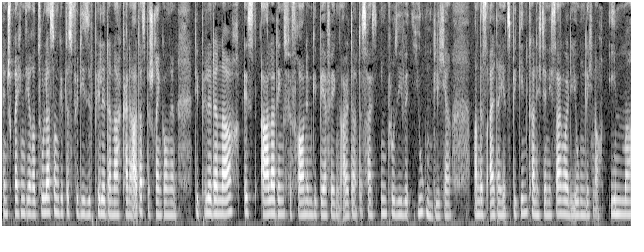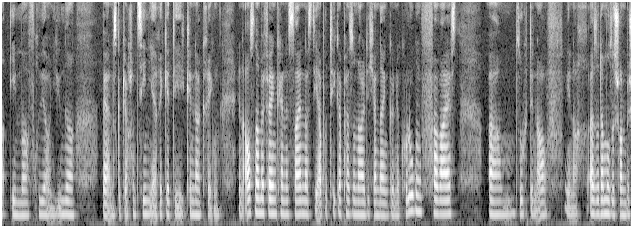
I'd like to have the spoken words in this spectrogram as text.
entsprechend ihrer Zulassung gibt es für diese Pille danach keine Altersbeschränkungen. Die Pille danach ist allerdings für Frauen im gebärfähigen Alter, das heißt inklusive Jugendlicher. Wann das Alter jetzt beginnt, kann ich dir nicht sagen, weil die Jugendlichen auch immer, immer früher und jünger werden. Es gibt ja auch schon Zehnjährige, die Kinder kriegen. In Ausnahmefällen kann es sein, dass die Apothekerpersonal dich an deinen Gynäkologen verweist ähm, such den auf, je nach, also da muss es schon einen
